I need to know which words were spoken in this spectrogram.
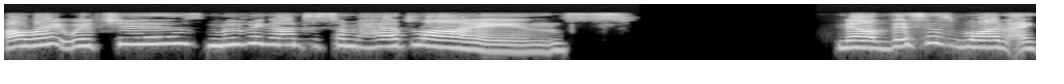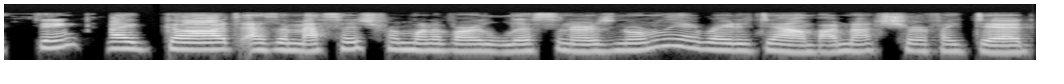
All right, witches, moving on to some headlines. Now, this is one I think I got as a message from one of our listeners. Normally I write it down, but I'm not sure if I did.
